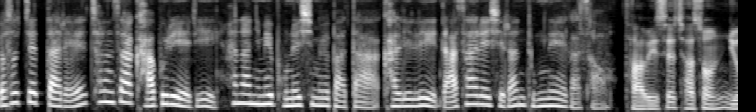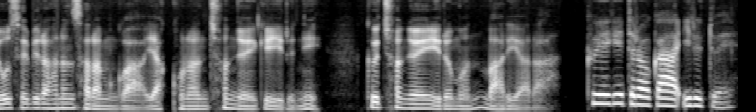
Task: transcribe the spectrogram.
여섯째 달에 천사 가브리엘이 하나님의 보내심을 받아 갈릴리 나사렛이란 동네에 가서 다윗의 자손 요셉이라 하는 사람과 약혼한 처녀에게 이르니 그 처녀의 이름은 마리아라. 그에게 들어가 이르되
